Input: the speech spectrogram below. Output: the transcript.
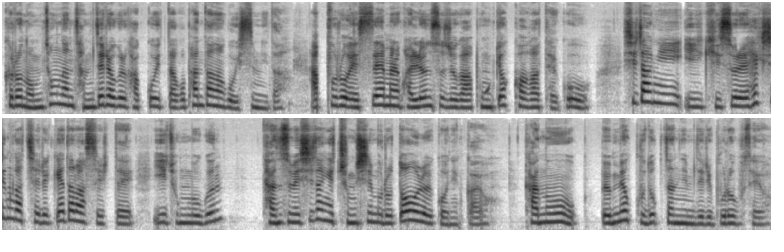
그런 엄청난 잠재력을 갖고 있다고 판단하고 있습니다. 앞으로 SMR 관련 수주가 본격화가 되고 시장이 이 기술의 핵심 가치를 깨달았을 때 이 종목은 단숨에 시장의 중심으로 떠오를 거니까요. 간혹 몇몇 구독자님들이 물어보세요.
